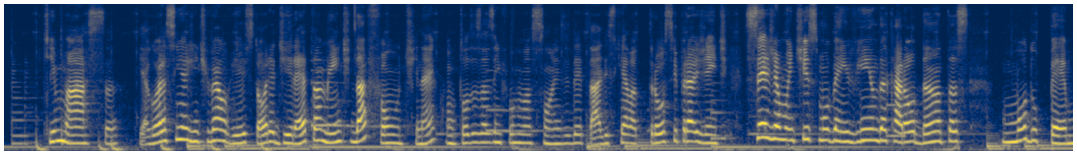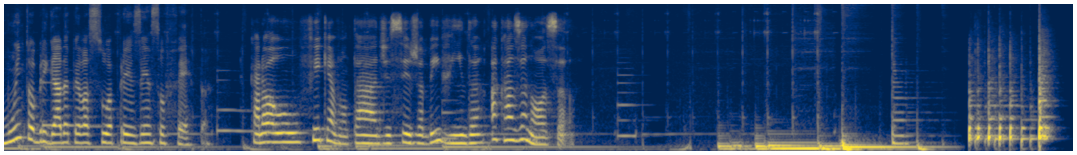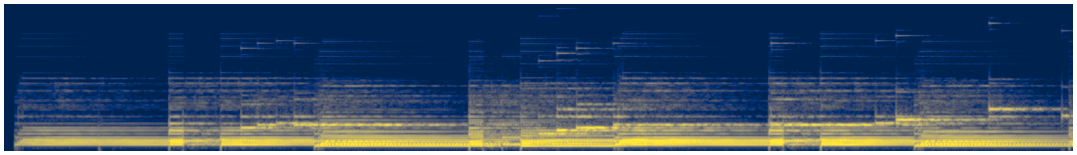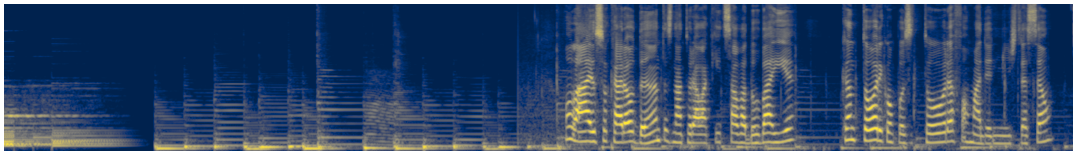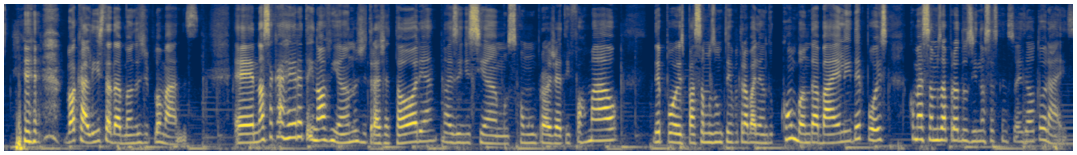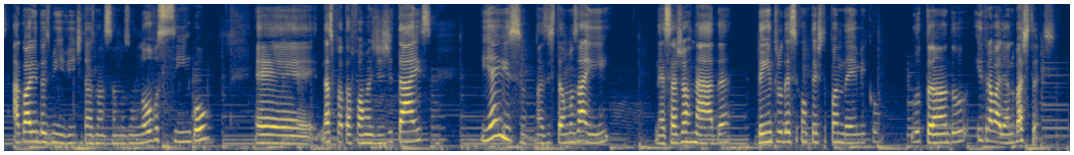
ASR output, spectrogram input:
Que massa! E agora sim a gente vai ouvir a história diretamente da fonte, né? Com todas as informações e detalhes que ela trouxe pra gente. Seja muitíssimo bem-vinda, Carol Dantas, Modupé. Muito obrigada pela sua presença oferta. Carol, fique à vontade, seja bem-vinda à casa nossa. Olá, eu sou Carol Dantas, natural aqui de Salvador, Bahia, cantora e compositora, formada em administração, vocalista da banda Diplomados. É, nossa carreira tem nove anos de trajetória. Nós iniciamos como um projeto informal, depois passamos um tempo trabalhando com banda baile e depois começamos a produzir nossas canções autorais. Agora em 2020 nós lançamos um novo single é, nas plataformas digitais e é isso. Nós estamos aí nessa jornada, dentro desse contexto pandêmico, lutando e trabalhando bastante.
